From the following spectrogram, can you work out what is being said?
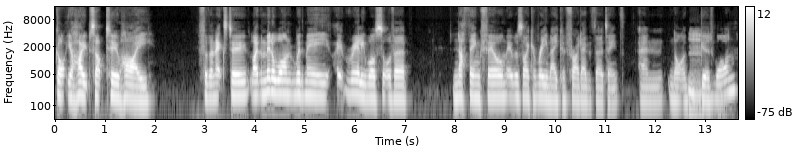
got your hopes up too high for the next two. Like the middle one with me, it really was sort of a nothing film. It was like a remake of Friday the Thirteenth, and not a Hmm. good one.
